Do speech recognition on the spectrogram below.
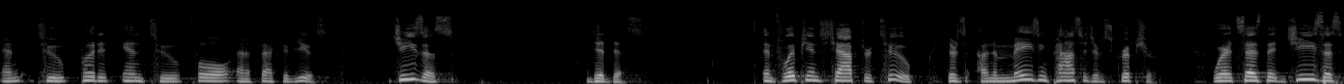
and to put it into full and effective use. Jesus did this. In Philippians chapter 2, there's an amazing passage of Scripture where it says that Jesus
